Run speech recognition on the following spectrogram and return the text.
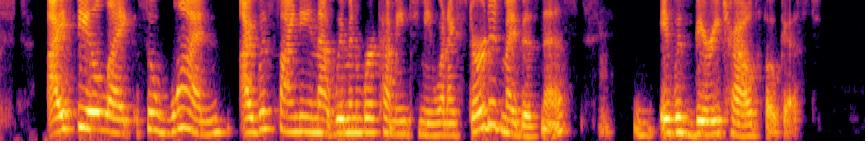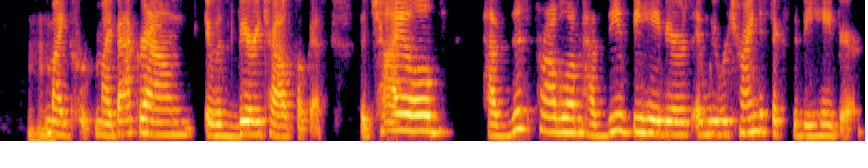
I feel like so one, I was finding that women were coming to me when I started my business it was very child focused. Mm-hmm. My my background, it was very child focused. The child has this problem, has these behaviors, and we were trying to fix the behavior.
